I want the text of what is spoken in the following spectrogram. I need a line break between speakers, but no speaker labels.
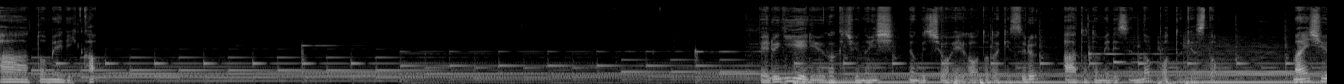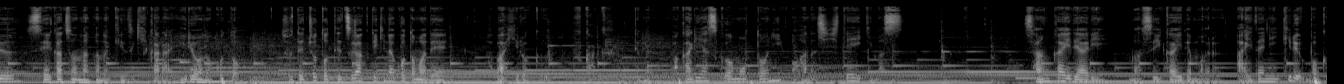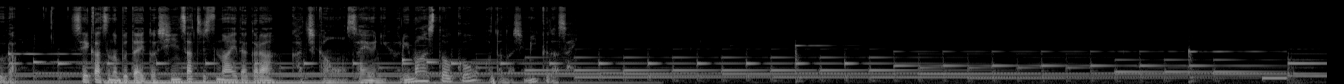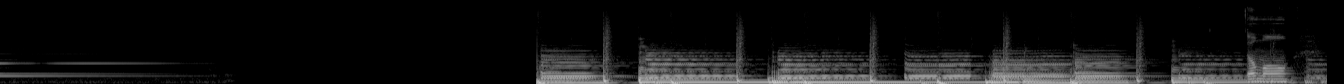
アートメリカ。ベルギーへ留学中の医師野口翔平がお届けするアートとメディスンのポッドキャスト。毎週生活の中の気づきから医療のこと。そしてちょっと哲学的なことまで幅広く深くでも分かりやすくをモットーにお話ししていきます。3回であり麻酔科医でもある間に生きる僕が生活の舞台と診察室の間から価値観を左右に振り回すトークをお楽しみください。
